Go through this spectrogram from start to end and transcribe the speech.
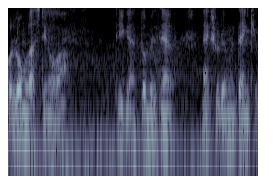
और लॉन्ग लास्टिंग होगा। ठीक है तो मिलते हैं नेक्स्ट वीडियो में। Thank you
